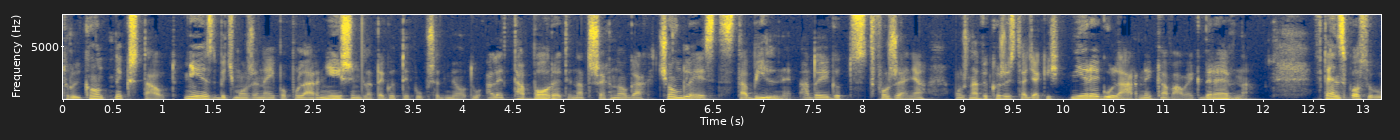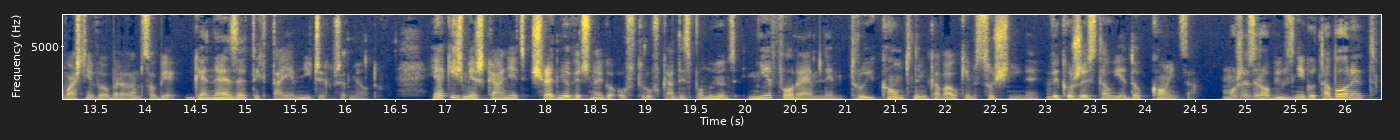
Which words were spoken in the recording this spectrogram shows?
Trójkątny kształt nie jest być może najpopularniejszym dla tego typu przedmiotu, ale taboret na trzech nogach ciągle jest stabilny, a do jego stworzenia można wykorzystać jakiś nieregularny kawałek drewna. W ten sposób właśnie wyobrażam sobie genezę tych tajemniczych przedmiotów. Jakiś mieszkaniec średniowiecznego ostrówka, dysponując nieforemnym, trójkątnym kawałkiem sośniny, wykorzystał je do końca. Może zrobił z niego taboret?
